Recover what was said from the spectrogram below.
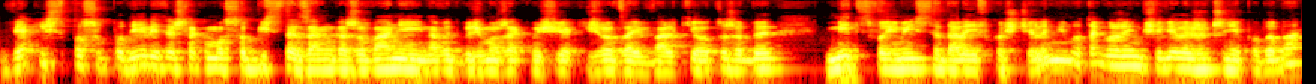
w jakiś sposób podjęli też taką osobiste zaangażowanie i nawet być może jakąś, jakiś rodzaj walki o to, żeby mieć swoje miejsce dalej w kościele, mimo tego, że im się wiele rzeczy nie podoba,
